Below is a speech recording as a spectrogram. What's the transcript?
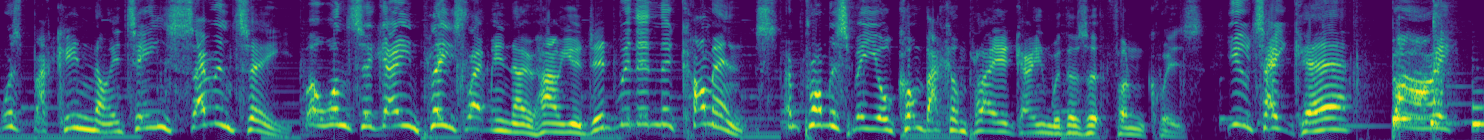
was back in 1970. Well, once again, please let me know how you did within the comments and promise me you'll come back and play again with us at Fun Quiz. You take care. Bye.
